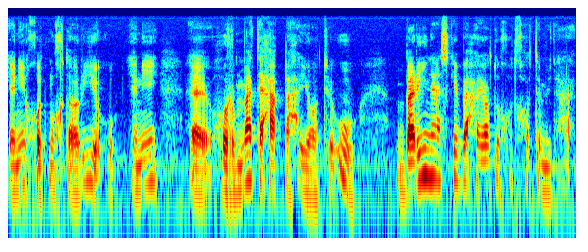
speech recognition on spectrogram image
یعنی خودمختاری او یعنی حرمت حق حیات او بر این است که به حیات خود خاتمه دهد.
